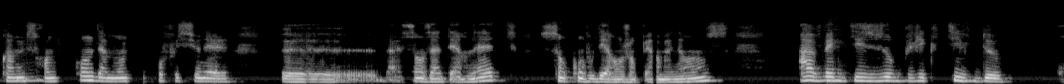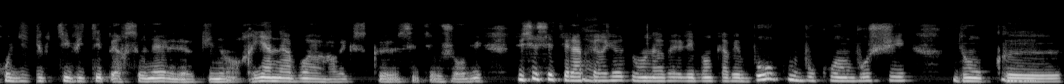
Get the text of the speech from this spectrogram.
quand même mm. se rendre compte d'un monde professionnel bah, sans Internet, sans qu'on vous dérange en permanence, avec des objectifs de productivité personnelle qui n'ont rien à voir avec ce que c'était aujourd'hui. Tu sais, c'était la période où on avait les banques avaient beaucoup beaucoup embauché, donc mmh. euh,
